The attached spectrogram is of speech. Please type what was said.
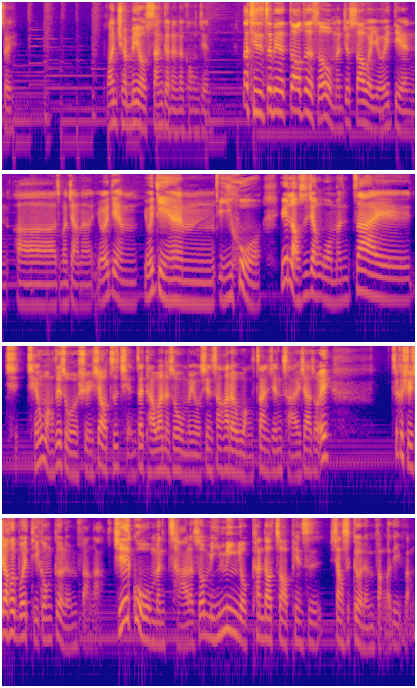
对，完全没有三个人的空间。那其实这边到这时候，我们就稍微有一点呃，怎么讲呢？有一点有一点疑惑，因为老实讲，我们在前前往这所学校之前，在台湾的时候，我们有先上他的网站先查一下，说，哎，这个学校会不会提供个人房啊？结果我们查的时候，明明有看到照片是像是个人房的地方，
